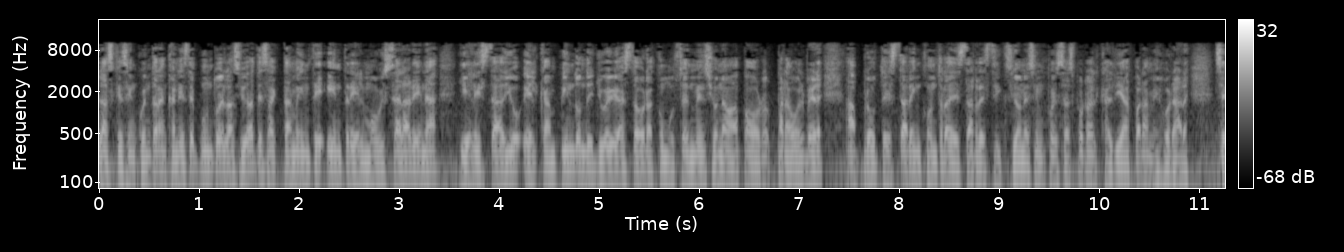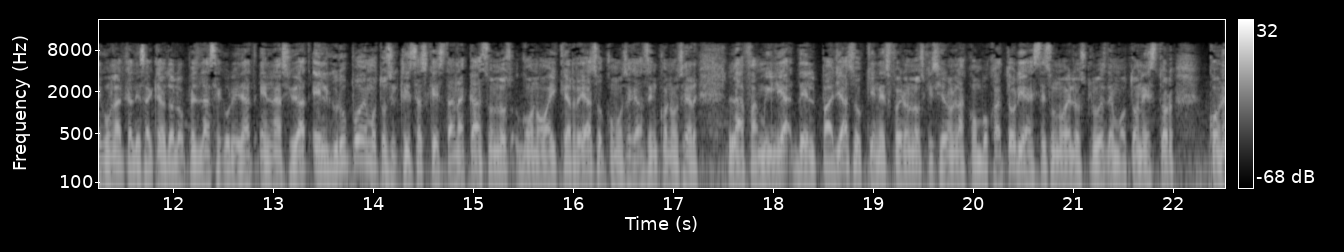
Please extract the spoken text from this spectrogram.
las que se encuentran acá en este punto de la ciudad, exactamente entre el Movistar Arena y el estadio El Campín, donde llueve hasta ahora, como usted mencionaba, para, volver a protestar en contra de estas restricciones impuestas por la alcaldía para mejorar, según la alcaldesa Claudia López, la seguridad en la ciudad. El grupo de motociclistas que están acá son los Gonobaiquerreas o como se hacen conocer la familia del payaso, quienes fueron los que hicieron la convocatoria. Este es uno de los clubes de moto Néstor con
